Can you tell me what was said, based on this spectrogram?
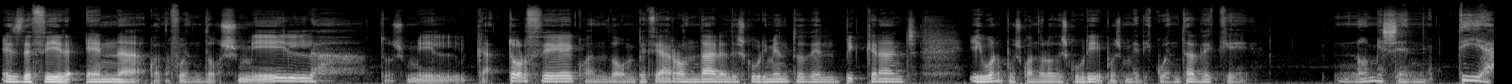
Es decir, en ah, cuando fue en 2000, 2014, cuando empecé a rondar el descubrimiento del Big Crunch, y bueno, pues cuando lo descubrí, pues me di cuenta de que no me sentía,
